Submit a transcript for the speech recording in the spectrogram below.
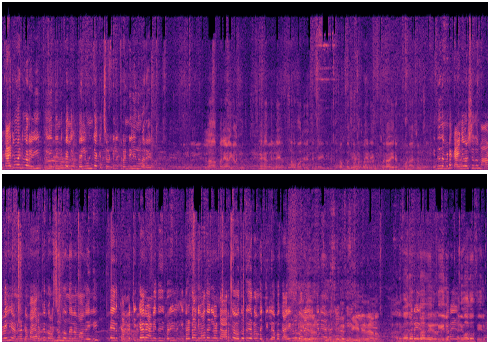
കാര്യമായിട്ട് പറയൂ. ഈ ഇതിന്റെ ബല- ബലൂണിന്റെ ഒക്കെ ചോട്ടിൽ ഫ്രണ്ടിൽ നിന്ന് പറയൂ. എല്ലാ മലയാളികൾക്കും സ്നേഹത്തിന്റെയും സഹോദരത്തിന്റെയും സമ്പദ് സമൃദ്ധിയുടെയും ഒരായിരം ഓണാശംസകൾ ഇത് നമ്മുടെ കഴിഞ്ഞ വർഷത്തെ മാവേലിയാണ് കേട്ടോ. വയറൊക്കെ കുറച്ചൊന്നും തോന്നല്ലോ മാവേലി. കമ്മിറ്റിക്കാരാണ് ഇത്. ഇവർ ഇവരുടെ അനുവാദം ഇല്ലാണ്ട് ആർക്കും അകത്തോട്ട് കയറാൻ പറ്റില്ല. അപ്പൊ കാര്യങ്ങൾ പറയും എങ്ങനെയാണ്? ഫീൽ വേണം. അനുവാദം കൂടാതെ സീലും അനുവാദം സീലും.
